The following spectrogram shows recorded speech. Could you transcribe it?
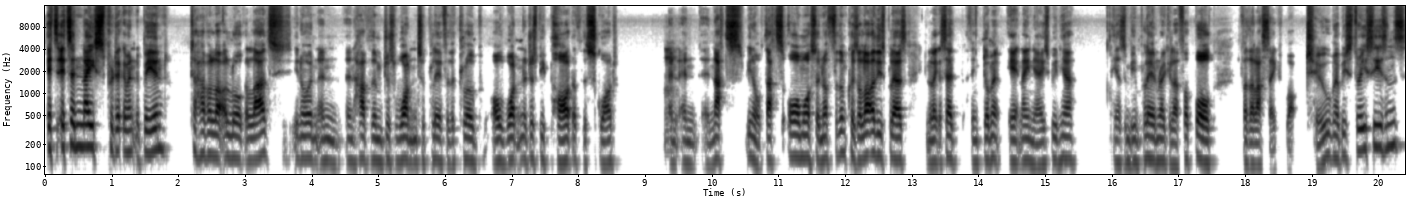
it's it's a nice predicament to be in to have a lot of local lads, you know, and and and have them just wanting to play for the club or wanting to just be part of the squad. Mm. And and and that's you know that's almost enough for them because a lot of these players, you know, like I said, I think Dummett eight nine years he's been here, he hasn't been playing regular football for the last like what two, maybe three seasons.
